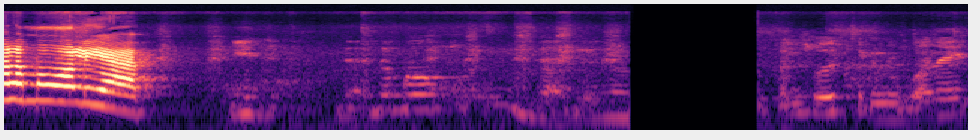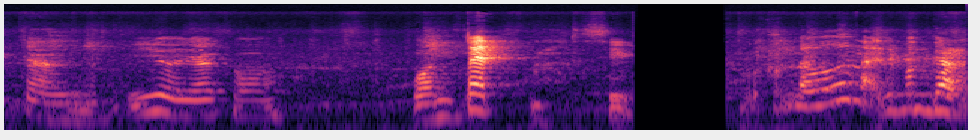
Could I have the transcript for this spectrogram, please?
kalau mau lihat. Bukan kucing boneka iya ya kau kontak kenapa nak dipegang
